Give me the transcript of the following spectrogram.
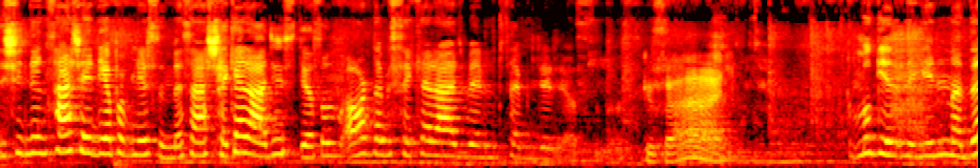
düşündüğünüz her şeyi de yapabilirsiniz. Mesela şeker ağacı istiyorsanız orada bir şeker ağacı belirtebiliyorsunuz. Güzel. Bu gezegenin adı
